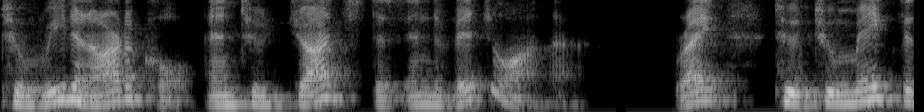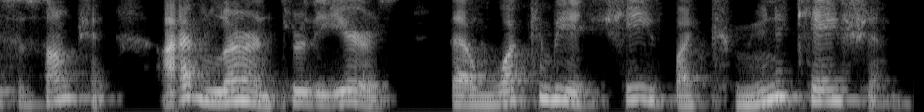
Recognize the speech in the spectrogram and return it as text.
to read an article and to judge this individual on that right? To to make this assumption. I've learned through the years that what can be achieved by communication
